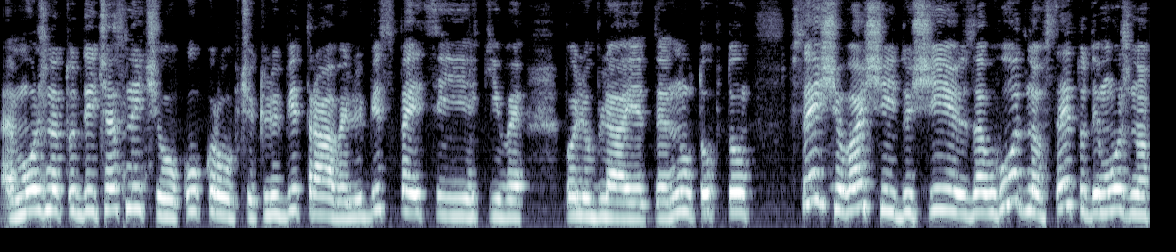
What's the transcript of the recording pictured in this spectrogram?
Е, Можна туди часничок, укропчик, любі трави, любі спеції, які ви полюбляєте. Ну, тобто, все, що вашій душі завгодно, все туди можна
